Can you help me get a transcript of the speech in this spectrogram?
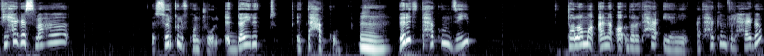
في حاجة اسمها ال circle of control دايرة التحكم. دايرة التحكم دي طالما أنا أقدر أتحق يعني أتحكم في الحاجة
